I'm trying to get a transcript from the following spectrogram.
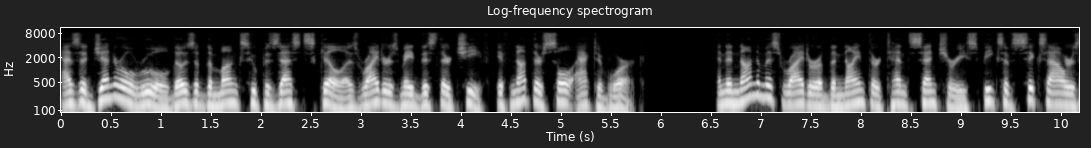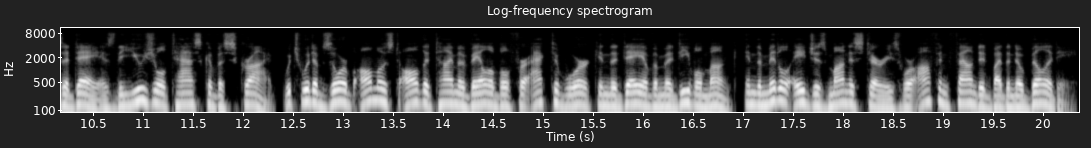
As a general rule those of the monks who possessed skill as writers made this their chief, if not their sole active work. An anonymous writer of the 9th or 10th century speaks of six hours a day as the usual task of a scribe, which would absorb almost all the time available for active work in the day of a medieval monk. In the Middle Ages, monasteries were often founded by the nobility.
